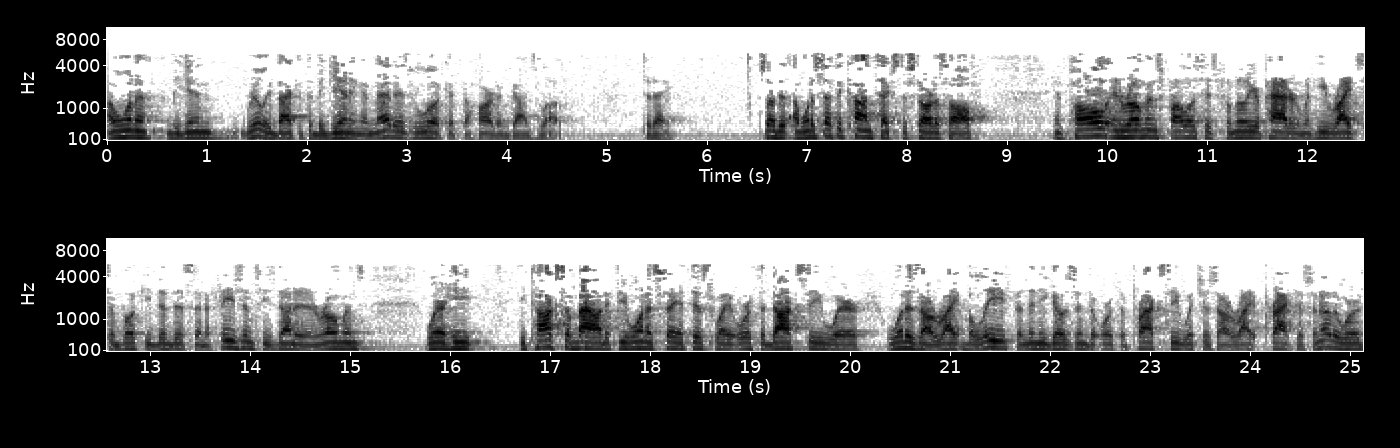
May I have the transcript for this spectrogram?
I want to begin really back at the beginning, and that is look at the heart of God's love today. So I want to set the context to start us off. And Paul in Romans follows his familiar pattern when he writes a book. He did this in Ephesians, he's done it in Romans, where he, he talks about, if you want to say it this way, orthodoxy, where what is our right belief, and then he goes into orthopraxy, which is our right practice. In other words,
